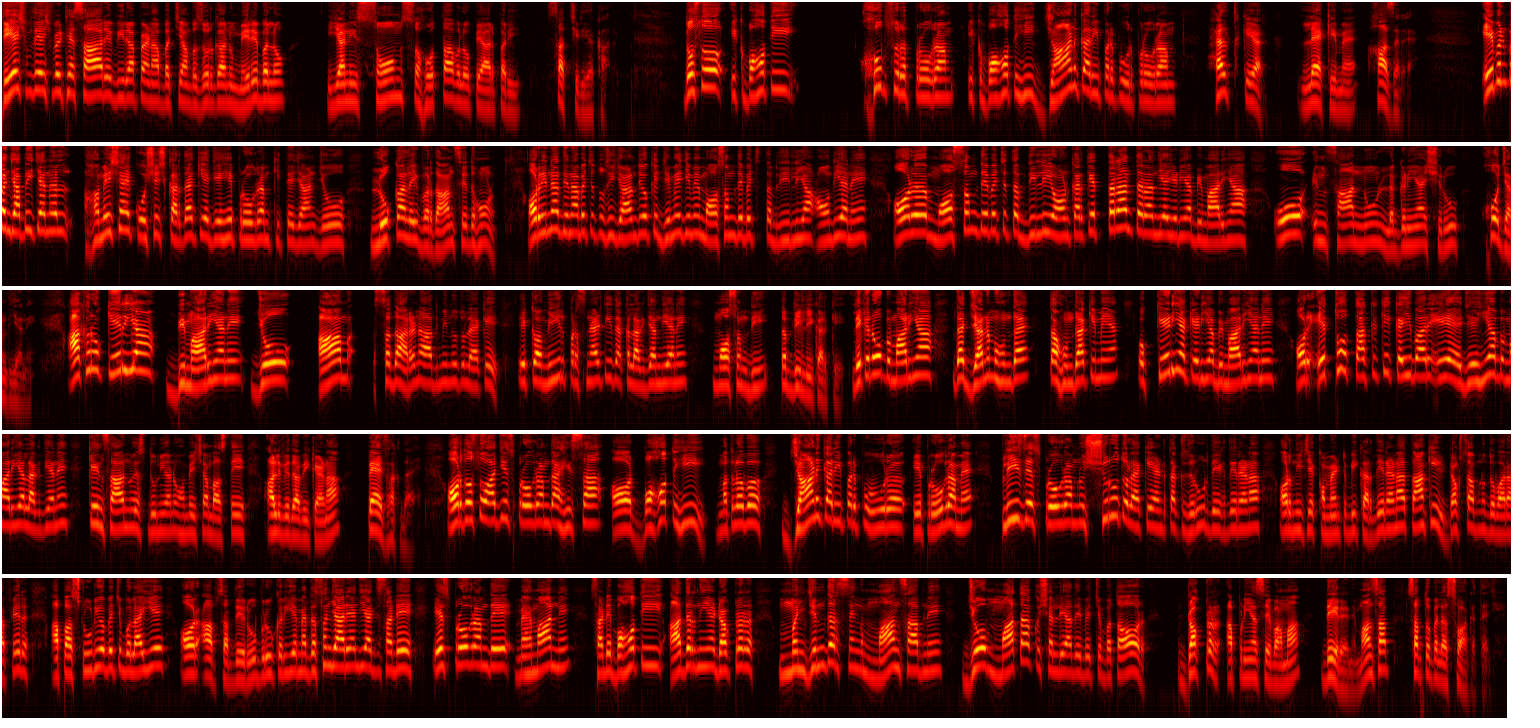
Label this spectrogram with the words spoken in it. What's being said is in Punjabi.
ਦੇਸ਼ ਵਿਦੇਸ਼ ਬੈਠੇ ਸਾਰੇ ਵੀਰਾਂ, ਭੈਣਾਂ, ਬੱਚਿਆਂ, ਬਜ਼ੁਰਗਾਂ ਨੂੰ ਮੇਰੇ ਵੱਲੋਂ, ਯਾਨੀ ਸੋਮ ਸਹੋਤਾ ਵੱਲੋਂ ਪਿਆਰ ਭਰੀ ਸਤਿ ਸ਼੍ਰੀ ਅਕਾਲ। ਦੋਸਤੋ, ਇੱਕ ਬਹੁਤ ਹੀ ਖੂਬਸੂਰਤ ਪ੍ਰੋਗਰਾਮ, ਇੱਕ ਬਹੁਤ ਹੀ ਜਾਣਕਾਰੀ ਭਰਪੂਰ ਪ੍ਰੋਗਰਾਮ ਹੈਲਥ ਕੇਅਰ ਲੈ ਕੇ ਮੈਂ ਹਾਜ਼ਰ ਹੈ। ਏਵਨ ਪੰਜਾਬੀ ਚੈਨਲ ਹਮੇਸ਼ਾ ਇਹ ਕੋਸ਼ਿਸ਼ ਕਰਦਾ ਕਿ ਅਜਿਹੇ ਪ੍ਰੋਗਰਾਮ ਕੀਤੇ ਜਾਣ ਜੋ ਲੋਕਾਂ ਲਈ ਵਰਦਾਨ ਸਿੱਧ ਹੋਣ। ਔਰ ਇਹਨਾਂ ਦਿਨਾਂ ਵਿੱਚ ਤੁਸੀਂ ਜਾਣਦੇ ਹੋ ਕਿ ਜਿਵੇਂ ਜਿਵੇਂ ਮੌਸਮ ਦੇ ਵਿੱਚ ਤਬਦੀਲੀਆਂ ਆਉਂਦੀਆਂ ਨੇ ਔਰ ਮੌਸਮ ਦੇ ਵਿੱਚ ਤਬਦੀਲੀ ਆਉਣ ਕਰਕੇ ਤਰ੍ਹਾਂ ਤਰ੍ਹਾਂ ਦੀਆਂ ਜਿਹੜੀਆਂ ਬਿਮਾਰੀਆਂ, ਉਹ ਇਨਸਾਨ ਨੂੰ ਲੱਗਣੀਆਂ ਸ਼ੁਰੂ ਹੋ ਜਾਂਦੀਆਂ ਨੇ। ਆਖਰ ਉਹ ਕਿਹੜੀਆਂ ਬਿਮਾਰੀਆਂ ਨੇ ਜੋ ਆਮ ਸਧਾਰਨ ਆਦਮੀ ਨੂੰ ਤੋਂ ਲੈ ਕੇ ਇੱਕ ਅਮੀਰ ਪਰਸਨੈਲਿਟੀ ਤੱਕ ਲੱਗ ਜਾਂਦੀਆਂ ਨੇ ਮੌਸਮ ਦੀ ਤਬਦੀਲੀ ਕਰਕੇ? ਲੇਕਿਨ ਉਹ ਬਿਮਾਰੀਆਂ ਦਾ ਜਨਮ ਹੁੰਦਾ ਹੈ ਤਾਂ ਹੁੰਦਾ ਕਿਵੇਂ ਹੈ ਉਹ ਕਿਹੜੀਆਂ-ਕਿਹੜੀਆਂ ਬਿਮਾਰੀਆਂ ਨੇ? ਔਰ ਇੱਥੋਂ ਤੱਕ ਕਿ ਕਈ ਵਾਰ ਇਹ ਅਜਿਹੀਆਂ ਬਿਮਾਰੀਆਂ ਲੱਗਦੀਆਂ ਨੇ ਕਿ ਇਨਸਾਨ ਨੂੰ ਇਸ ਦੁਨੀਆ ਨੂੰ ਹਮੇਸ਼ਾ ਵਾਸਤੇ ਅਲਵਿਦਾ ਵੀ ਕਹਿਣਾ ਪੈ ਸਕਦਾ ਹੈ। ਔਰ ਦੋਸਤੋ, ਅੱਜ ਇਸ ਪ੍ਰੋਗਰਾਮ ਦਾ ਹਿੱਸਾ ਔਰ ਬਹੁਤ ਹੀ ਮਤਲਬ ਜਾਣਕਾਰੀ ਭਰਪੂਰ ਇਹ ਪ੍ਰੋਗਰਾਮ ਹੈ। ਪਲੀਜ਼ ਇਸ ਪ੍ਰੋਗਰਾਮ ਨੂੰ ਸ਼ੁਰੂ ਤੋਂ ਲੈ ਕੇ ਐਂਡ ਤੱਕ ਜ਼ਰੂਰ ਦੇਖਦੇ ਰਹਿਣਾ ਔਰ ਨੀਚੇ ਕਮੈਂਟ ਵੀ ਕਰਦੇ ਰਹਿਣਾ ਤਾਂ ਕਿ ਡਾਕਟਰ ਸਾਹਿਬ ਨੂੰ ਦੁਬਾਰਾ ਫਿਰ ਆਪਾਂ ਸਟੂਡੀਓ ਵਿੱਚ ਬੁਲਾਈਏ ਔਰ ਆਪ ਸਭ ਦੇ ਰੂਬਰੂ ਕਰੀਏ। ਮੈਂ ਦੱਸਣ ਜਾ ਰਿਹਾ ਜੀ, ਅੱਜ ਸਾਡੇ ਇਸ ਪ੍ਰੋਗਰਾਮ ਦੇ ਮਹਿਮਾਨ ਨੇ, ਸਾਡੇ ਬਹੁਤ ਹੀ ਆਦਰਨੀय ਡਾਕਟਰ ਮਨਜਿੰਦਰ ਸਿੰਘ ਮਾਨ ਸਾਹਿਬ ਨੇ, ਜੋ ਮਾਤਾ ਕੁਸ਼ਲਿਆ ਦੇ ਵਿੱਚ ਬਤੌਰ ਡਾਕਟਰ ਆਪਣੀਆਂ ਸੇਵਾਵਾਂ ਦੇ ਰਹੇ ਨੇ। ਮਾਨ ਸਾਹਿਬ, ਸਭ ਤੋਂ ਪਹਿਲਾਂ ਸਵਾਗਤ ਹੈ ਜੀ।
